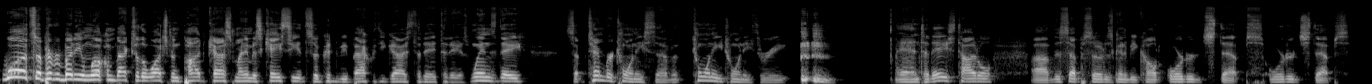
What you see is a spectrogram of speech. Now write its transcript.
What's up, everybody, and welcome back to the Watchmen Podcast. My name is Casey. It's so good to be back with you guys today. Today is Wednesday, September 27th, 2023. and today's title, uh, this episode is going to be called Ordered Steps. Ordered Steps.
